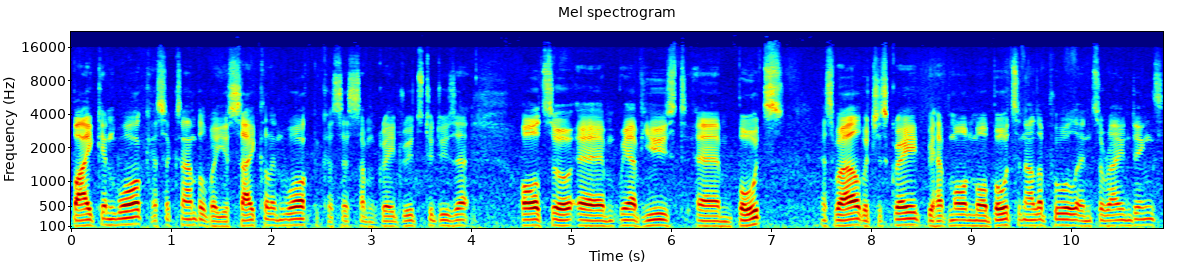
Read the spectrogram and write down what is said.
bike and walk, as example, where you cycle and walk because there's some great routes to do that. Also, um, we have used um, boats as well, which is great. We have more and more boats in Ullapool and surroundings,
